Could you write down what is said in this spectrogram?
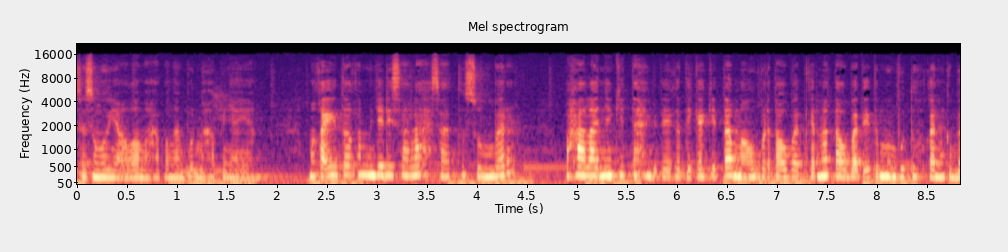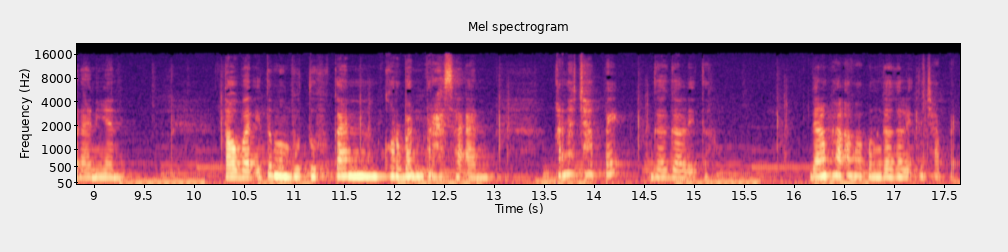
Sesungguhnya Allah Maha Pengampun Maha Penyayang. Maka itu akan menjadi salah satu sumber pahalanya kita gitu ya ketika kita mau bertaubat. Karena taubat itu membutuhkan keberanian. Taubat itu membutuhkan korban perasaan. Karena capek gagal itu. Dalam hal apa pun gagal itu capek.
